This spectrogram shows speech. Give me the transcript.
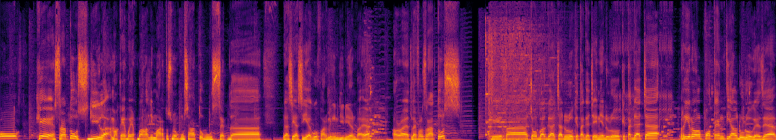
Oke, 100 gila, makanya banyak banget 591 buset dah. Nggak sia-sia gue farmingin ginian, Pak ya. Alright, level 100. Kita coba gacha dulu, kita gacainnya dulu. Kita gacha reroll potensial dulu, guys ya.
